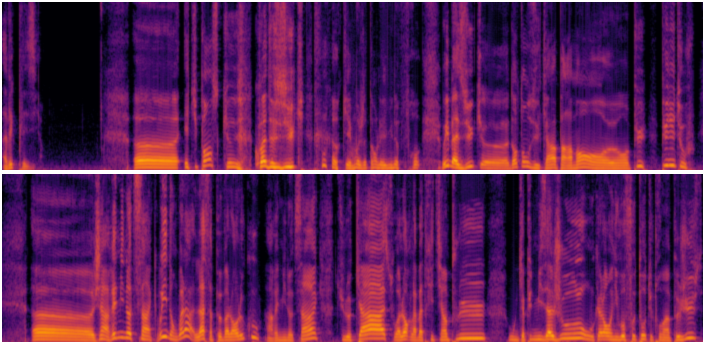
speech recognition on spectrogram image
avec plaisir. Euh, et tu penses que quoi de Zuc? Ok, moi j'attends le Mi 9 Pro. Oui, bah Zuc, euh, dans ton Zuc, hein, apparemment, on, on- plus, plus du tout. Euh, j'ai un Redmi Note 5. Oui, donc voilà, là ça peut valoir le coup. Un Redmi Note 5, tu le casses, ou alors la batterie tient plus, ou qu'il n'y a plus de mise à jour, ou qu'alors au niveau photo tu le trouves un peu juste.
